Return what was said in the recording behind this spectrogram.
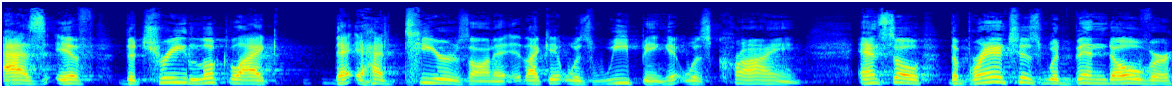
as if the tree looked like that it had tears on it, like it was weeping, it was crying. And so the branches would bend over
